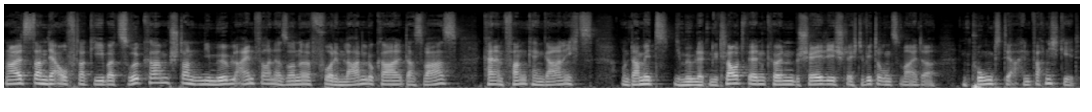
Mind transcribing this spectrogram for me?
Und als dann der Auftraggeber zurückkam, standen die Möbel einfach in der Sonne vor dem Ladenlokal. Das war's. Kein Empfang, kein gar nichts. Und damit, die Möbel hätten geklaut werden können, beschädigt, schlechte Witterung und so weiter. Ein Punkt, der einfach nicht geht.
